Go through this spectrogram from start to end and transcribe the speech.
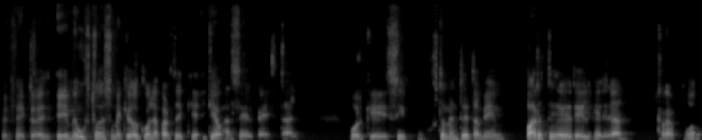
Perfecto, eh, eh, me gustó eso, me quedo con la parte de que hay que bajarse del pedestal, porque sí, justamente también parte del generar rapport,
